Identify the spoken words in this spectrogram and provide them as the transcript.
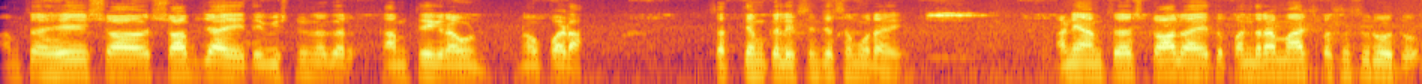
आमचं हे शॉ शॉप जे आहे ते विष्णुनगर कामथे ग्राउंड नवपाडा सत्यम कलेक्शनच्या समोर आहे. आणि आमचा स्टॉल आहे तो पंधरा मार्चपासून सुरू होतो.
